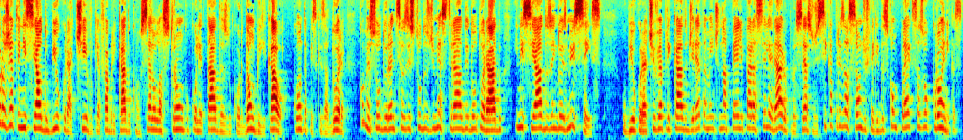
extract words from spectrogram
Projeto inicial do biocurativo, que é fabricado com células tronco coletadas do cordão umbilical, conta a pesquisadora, começou durante seus estudos de mestrado e doutorado, iniciados em 2006. O biocurativo é aplicado diretamente na pele para acelerar o processo de cicatrização de feridas complexas ou crônicas,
